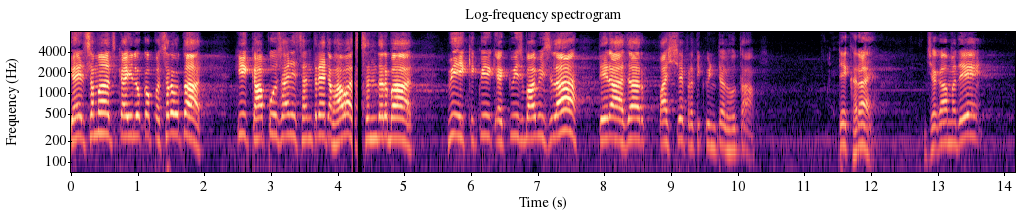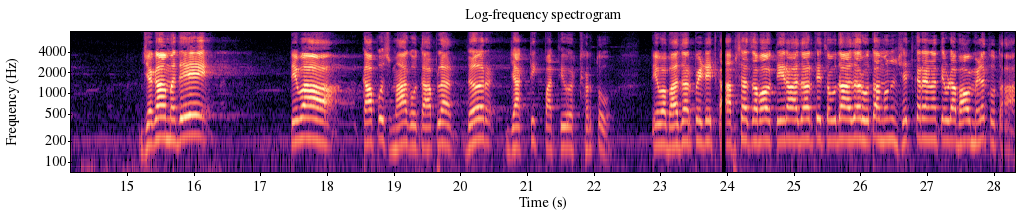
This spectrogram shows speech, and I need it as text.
गैरसमज काही लोक पसरवतात की कापूस आणि संत्र्याच्या भावा संदर्भात वी एकवीस एकवीस बावीस ला तेरा हजार पाचशे प्रति क्विंटल होता. ते खरं आहे. जगामध्ये जगामध्ये तेव्हा कापूस महाग होता आपला दर जागतिक पातळीवर ठरतो. तेव्हा बाजारपेठेत कापसाचा भाव तेरा हजार ते चौदा हजार होता म्हणून शेतकऱ्यांना तेवढा भाव मिळत होता.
